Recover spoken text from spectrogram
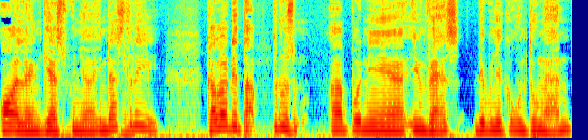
oil and gas punya industri kalau dia tak terus apa ni invest dia punya keuntungan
